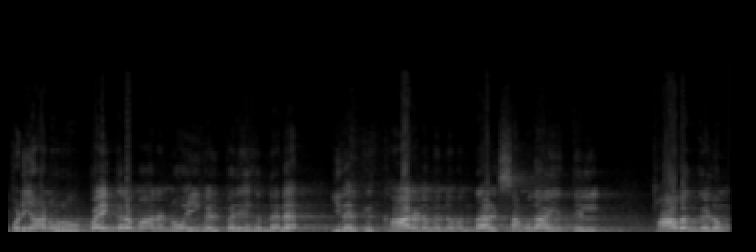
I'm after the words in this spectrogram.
இப்படியான ஒரு பயங்கரமான நோய்கள் பெருகின்றன. இதற்கு காரணம் என்னவென்றால் சமுதாயத்தில் பாவங்களும்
